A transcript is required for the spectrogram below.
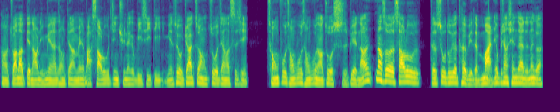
啊、呃，抓到电脑里面，然后从电脑里面把它烧录进去那个 VCD 里面，所以我就要这样做这样的事情，重复、重复、重复，然后做十遍。然后那时候的烧录的速度又特别的慢，又不像现在的那个。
